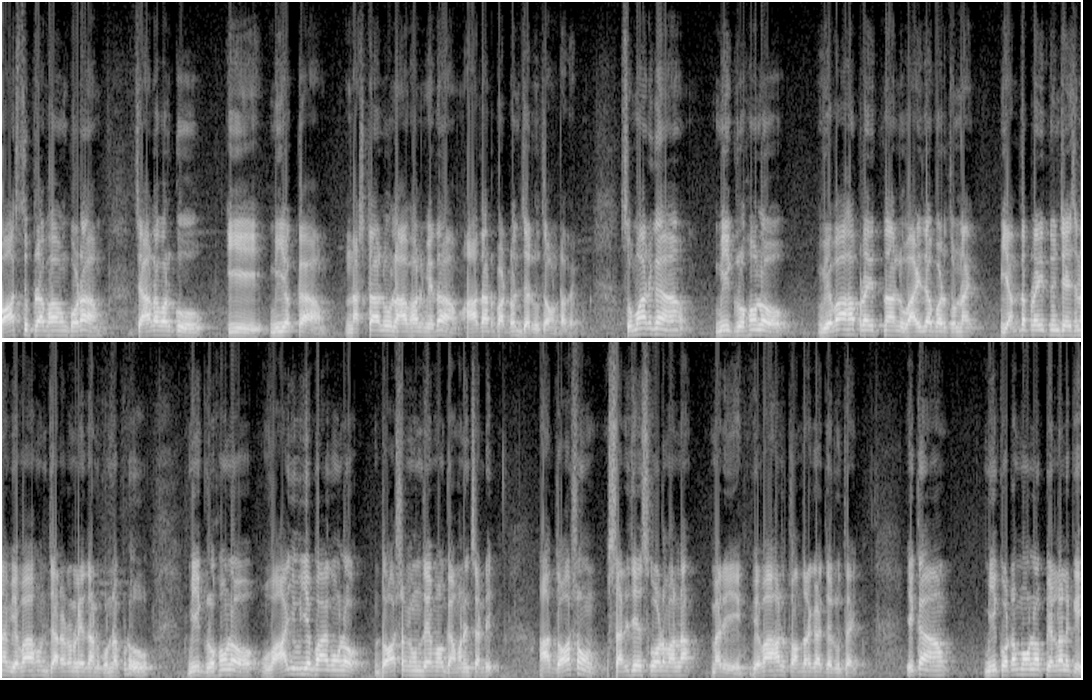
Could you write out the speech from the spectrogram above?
వాస్తు ప్రభావం కూడా చాలా వరకు ఈ మీ యొక్క నష్టాలు లాభాల మీద ఆధారపడడం జరుగుతూ ఉంటుంది. సుమారుగా మీ గృహంలో వివాహ ప్రయత్నాలు వాయిదా పడుతున్నాయి. ఎంత ప్రయత్నం చేసినా వివాహం జరగడం లేదనుకున్నప్పుడు మీ గృహంలో వాయువ్య భాగంలో దోషం ఉందేమో గమనించండి. ఆ దోషం సరి చేసుకోవడం వల్ల మరి వివాహాలు తొందరగా జరుగుతాయి. ఇక మీ కుటుంబంలో పిల్లలకి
